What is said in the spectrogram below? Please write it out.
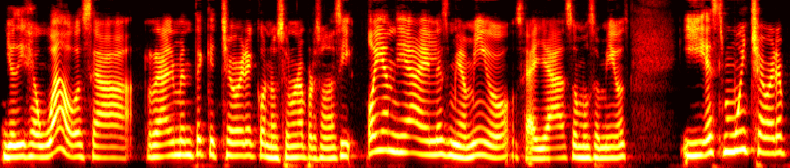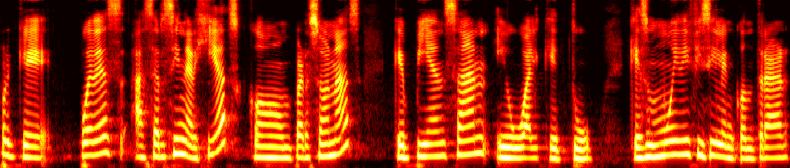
yo dije, wow, o sea, realmente qué chévere conocer a una persona así. Hoy en día él es mi amigo, o sea, ya somos amigos. Y es muy chévere porque puedes hacer sinergias con personas que piensan igual que tú, que es muy difícil encontrar,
